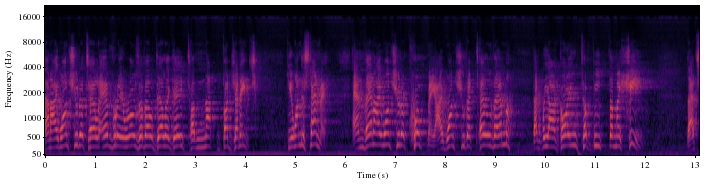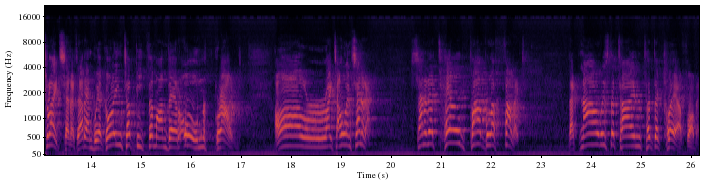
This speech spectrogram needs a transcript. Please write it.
And I want you to tell every Roosevelt delegate to not budge an inch. Do you understand me? And then I want you to quote me. I want you to tell them that we are going to beat the machine. That's right, Senator, and we're going to beat them on their own ground. All right. Oh, and Senator, Senator, tell Bob La Follette that now is the time to declare for me.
